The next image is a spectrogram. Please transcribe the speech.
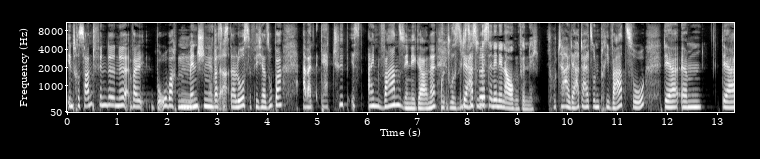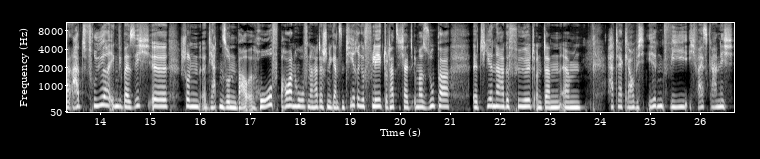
interessant finde, ne, weil beobachten Mhm, Menschen, ja, was klar. ist da los, das finde ich ja super. Aber der Typ ist ein Wahnsinniger, ne? Und du siehst der es hatte ein bisschen in den Augen, finde ich. total, der hatte halt so einen Privatzoo, der ähm, der hat früher irgendwie bei sich äh, schon, äh, die hatten so einen Bau Hof, Bauernhof, und dann hat er schon die ganzen Tiere gepflegt und hat sich halt immer super äh, tiernah gefühlt. Und dann ähm, hat er, glaube ich, irgendwie, ich weiß gar nicht,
